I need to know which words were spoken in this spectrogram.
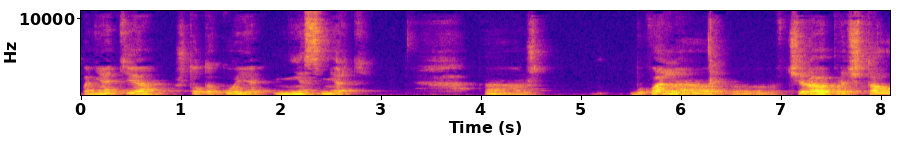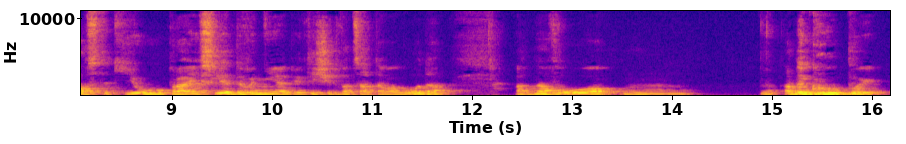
понятия, что такое не смерть. Э, буквально э, вчера прочитал статью про исследование 2020 года одного, одной группы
